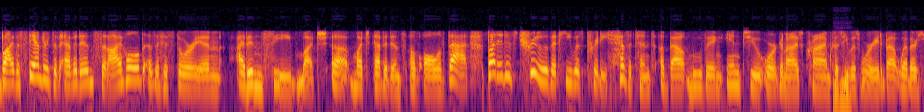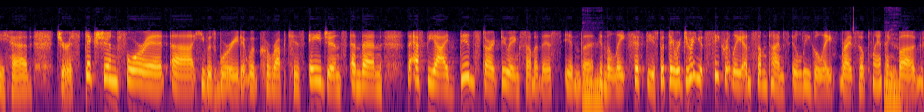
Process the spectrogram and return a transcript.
by the standards of evidence that I hold as a historian, I didn't see much uh, much evidence of all of that. But it is true that he was pretty hesitant about moving into organized crime because mm-hmm. he was worried about whether he had jurisdiction for it. Uh, he was worried it would corrupt his agents, and then the FBI did start doing some of this in the mm-hmm. in the late 50s, but they were doing it secretly and sometimes illegally, right? So planting yeah. bugs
